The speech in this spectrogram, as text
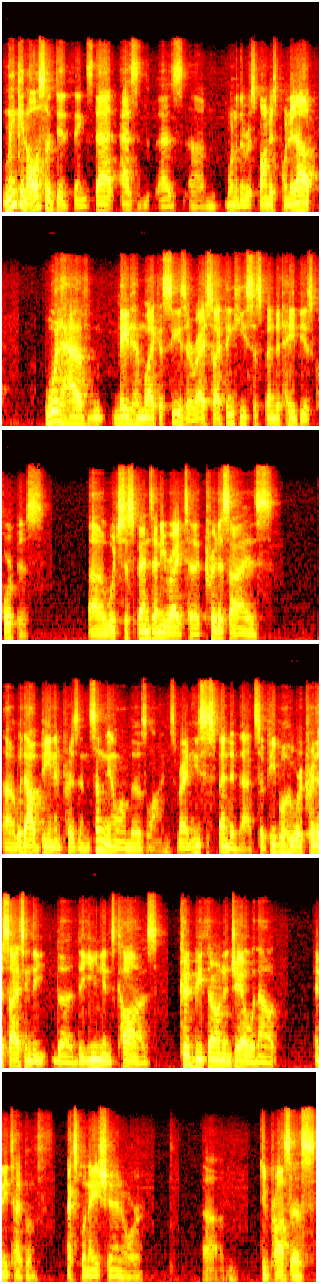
Lincoln also did things that, as as um, one of the responders pointed out, would have made him like a Caesar, right? So I think he suspended habeas corpus, uh, which suspends any right to criticize uh, without being in prison, something along those lines, right? And he suspended that. So people who were criticizing the the, the union's cause could be thrown in jail without any type of explanation or um, due process.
